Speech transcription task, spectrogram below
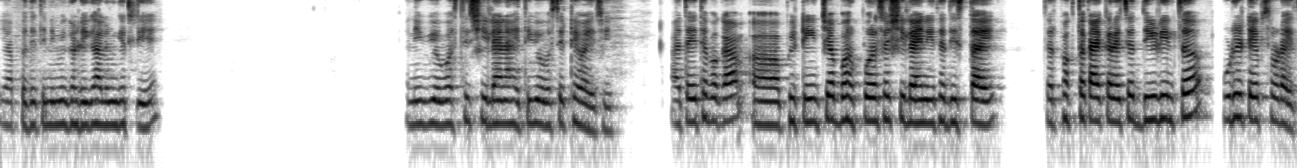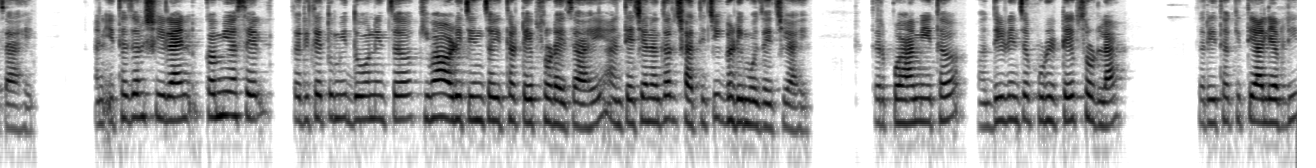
या पद्धतीने मी घडी घालून घेतली आहे. आणि व्यवस्थित शिलाईन आहे ती व्यवस्थित ठेवायची. आता इथं बघा फिटिंगच्या भरपूर अशा शिलाईन इथं दिसत आहे. तर फक्त काय करायचं दीड इंच पुढे टेप सोडायचा आहे. आणि इथं जर शिलाईन कमी असेल तर इथे तुम्ही दोन इंच किंवा अडीच इंच इथं टेप सोडायचा आहे. आणि त्याच्यानंतर छातीची घडी मोजायची आहे. तर पहा मी इथं दीड इंच पुढे टेप सोडला. तर इथं किती आली आपली?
